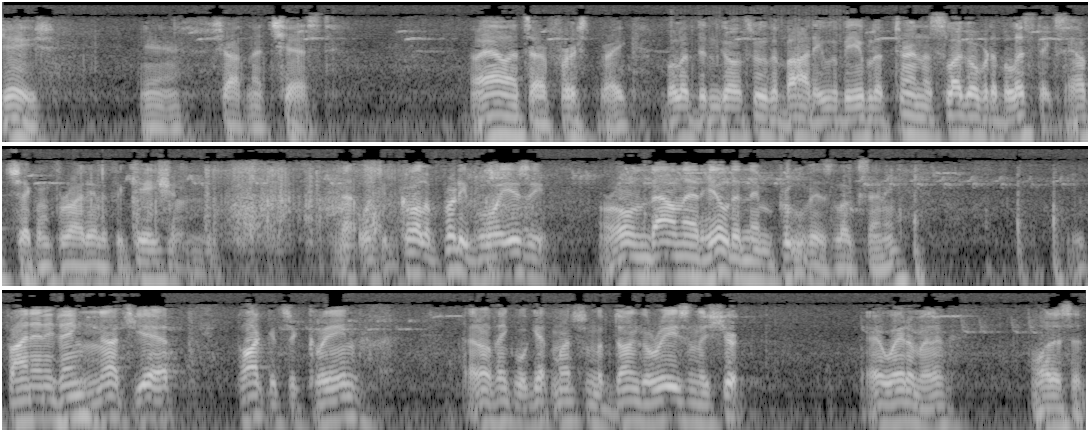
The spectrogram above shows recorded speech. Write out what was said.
Jace. Yeah, shot in the chest. Well, that's our first break. Bullet didn't go through the body. We'll be able to turn the slug over to ballistics. I'll check him for identification. Not what you'd call a pretty boy, is he? Rolling down that hill didn't improve his looks any. You find anything? Not yet. Pockets are clean. I don't think we'll get much from the dungarees and the shirt. Hey, wait a minute. What is it?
